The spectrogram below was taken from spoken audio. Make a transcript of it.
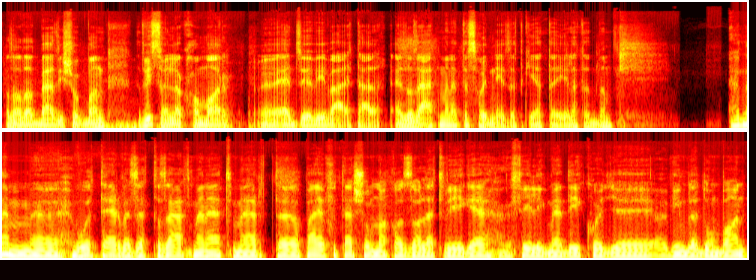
az adatbázisokban. Tehát viszonylag hamar edzővé váltál. Ez az átmenet, ez hogy nézett ki a te életedben? Nem volt tervezett az átmenet, mert a pályafutásomnak azzal lett vége, félig meddig, hogy Wimbledonban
